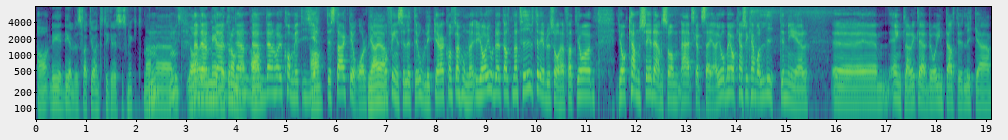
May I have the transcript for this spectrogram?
Ja, det är delvis för att jag inte tycker det är så snyggt. Men eh, visst, jag Mm, Men är medveten om den, den. Ja. Den, den har ju kommit jättestarkt i år Ja, ja. och finns i lite olika konstellationer. Jag gjorde ett alternativ till det du sa här för att jag, jag kanske är den som, nej det ska jag inte säga, jo men jag kanske kan vara lite mer eh, enklare klädd och inte alltid lika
